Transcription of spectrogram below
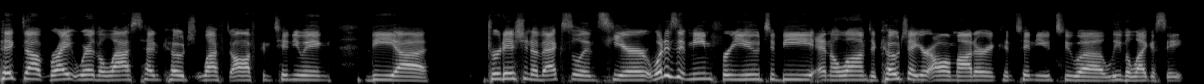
picked up right where the last head coach left off continuing the uh, tradition of excellence here what does it mean for you to be an alum to coach at your alma mater and continue to uh, leave a legacy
